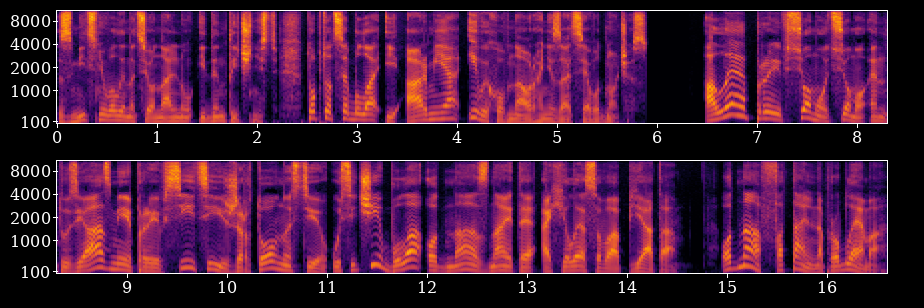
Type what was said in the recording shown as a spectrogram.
зміцнювали національну ідентичність. Тобто це була і армія, і виховна організація водночас. Але при всьому цьому ентузіазмі, при всій цій жартовності у Січі була одна, знаєте, ахілесова п'ята. Одна фатальна проблема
